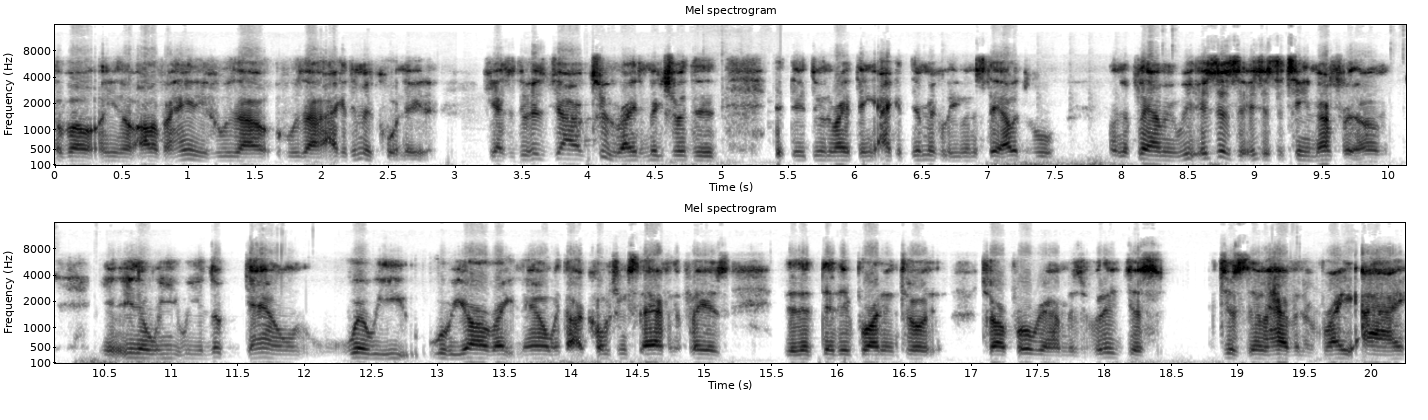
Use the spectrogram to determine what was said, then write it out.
about you know Oliver Haney, who's our who's our academic coordinator. He has to do his job too, right, to make sure that, that they're doing the right thing academically when they stay eligible on the play. I mean, we, it's just it's just a team effort. Um, you, you know, when you, when you look down where we where we are right now with our coaching staff and the players that, that they brought into to our program is really just just them having the right eye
